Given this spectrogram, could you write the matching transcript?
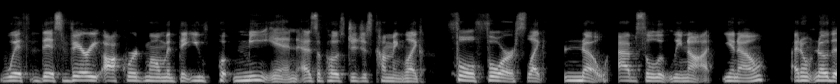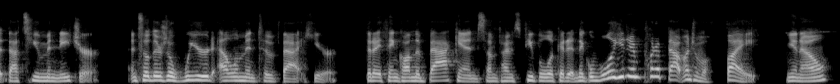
with this very awkward moment that you've put me in as opposed to just coming like full force like no absolutely not you know? I don't know that that's human nature. And so there's a weird element of that here that i think on the back end sometimes people look at it and they go well you didn't put up that much of a fight you know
